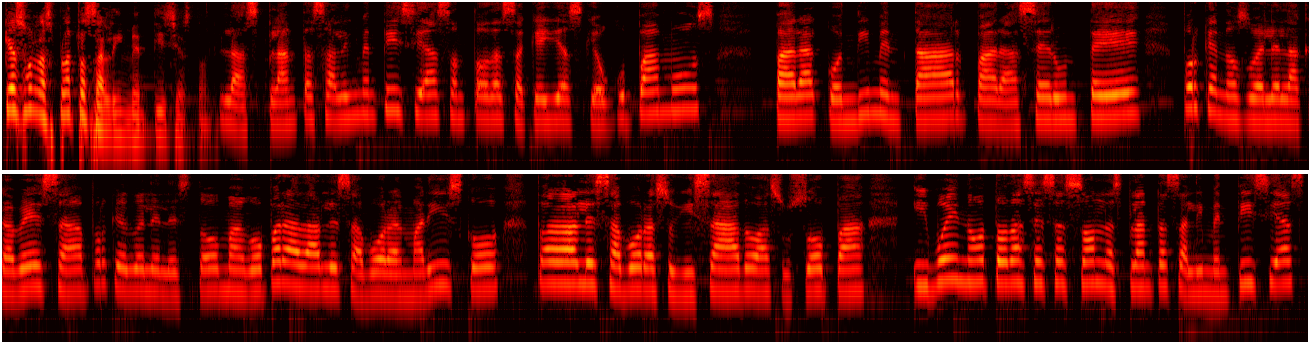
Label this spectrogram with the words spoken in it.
¿Qué son las plantas alimenticias, Tony? Las plantas alimenticias son todas aquellas que ocupamos para condimentar, para hacer un té, porque nos duele la cabeza, porque duele el estómago, para darle sabor al marisco, para darle sabor a su guisado, a su sopa. Y bueno, todas esas son las plantas alimenticias,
